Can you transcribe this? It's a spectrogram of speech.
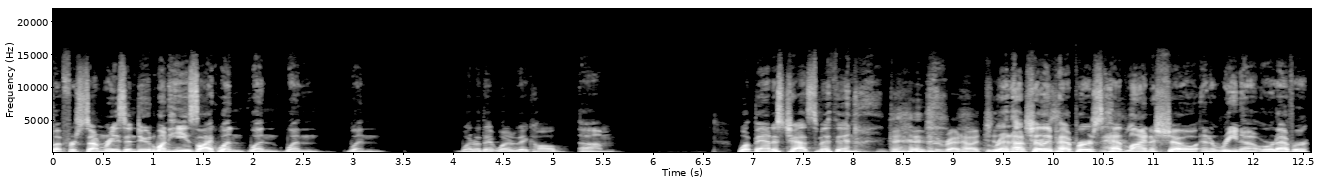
But for some reason, dude, when he's like when when when when what are they what are they called? Um what band is Chad Smith in? the Red Hot Chili Red Hot Chili Peppers. Peppers headline a show, an arena or whatever.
